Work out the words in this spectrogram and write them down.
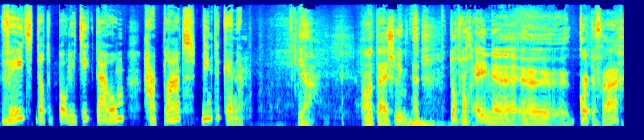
weet dat de politiek daarom haar plaats dient te kennen. Ja, Anne Thijsseling, eh, toch nog één eh, eh, korte vraag.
